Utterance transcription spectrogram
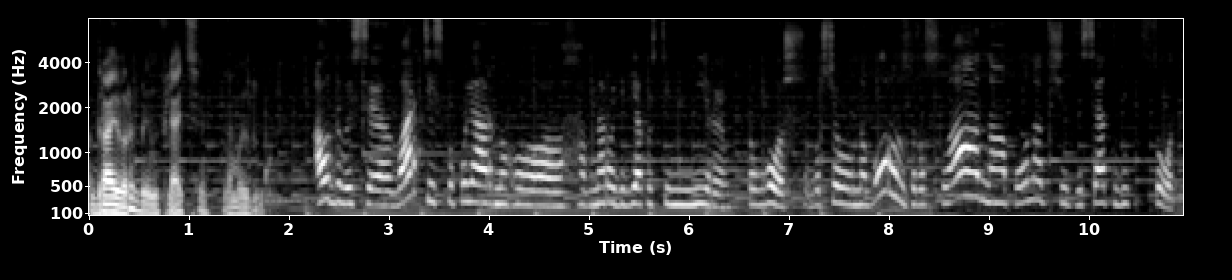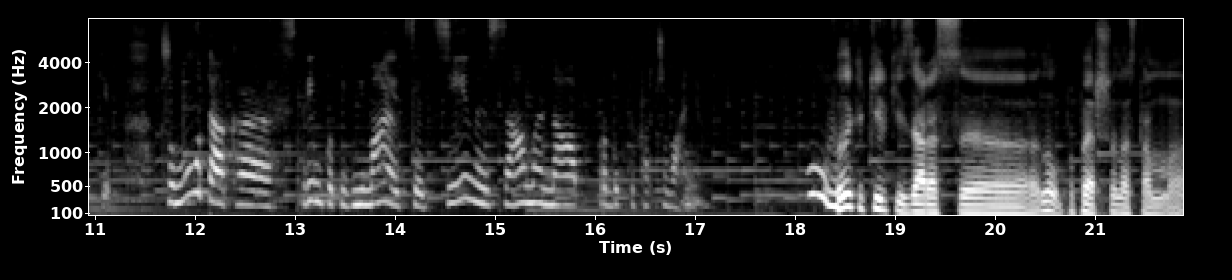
драйверами інфляції, на мою думку. А от дивись, е, вартість популярного в народі в якості міри того ж борщового набору зросла на понад 60%. Чому так е, стрімко піднімаються ціни саме на продукти харчування? Ну, велика кількість зараз. е, Ну, по-перше, у нас там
